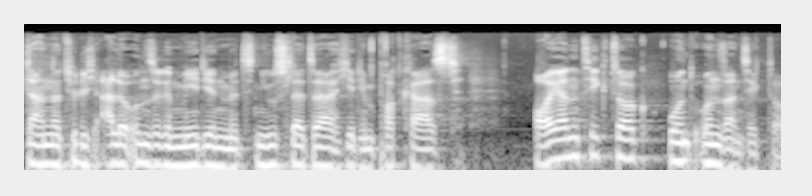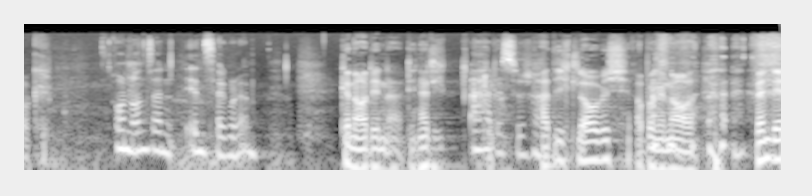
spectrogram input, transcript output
dann natürlich alle unsere Medien mit Newsletter, hier dem Podcast, euren TikTok und unseren TikTok. Und unseren Instagram. Genau, den, den hatte ich, ah, hatte ich glaube ich. Aber genau, wenn du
